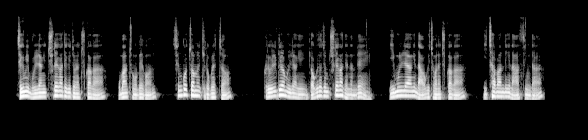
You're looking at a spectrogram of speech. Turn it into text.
지금 이 물량이 출회가 되기 전에 주가가 51,500원 신고점을 기록을 했죠. 그리고 1개월 물량이 여기서 좀 출회가 됐는데 이 물량이 나오기 전에 주가가 2차 반등이 나왔습니다.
